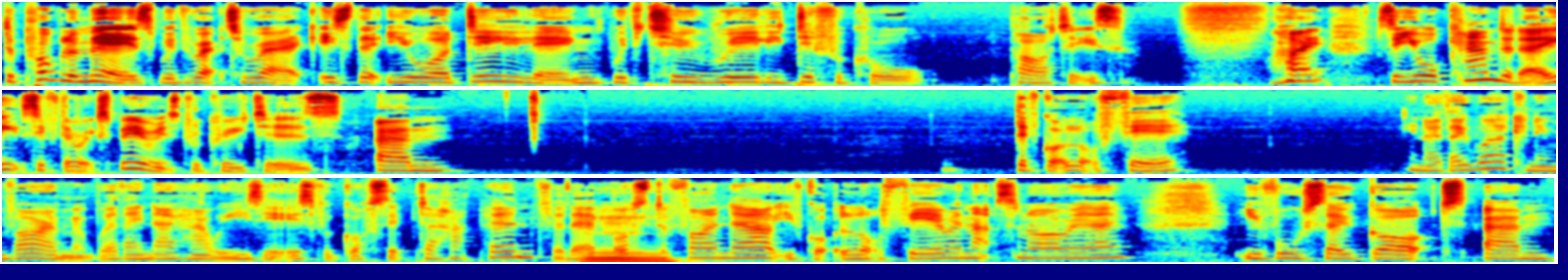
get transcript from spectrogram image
the problem is with rec to rec is that you are dealing with two really difficult parties right so your candidates if they're experienced recruiters um, they've got a lot of fear you know, they work in an environment where they know how easy it is for gossip to happen, for their boss to Mm. find out. You've got a lot of fear in that scenario. You've also got um,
